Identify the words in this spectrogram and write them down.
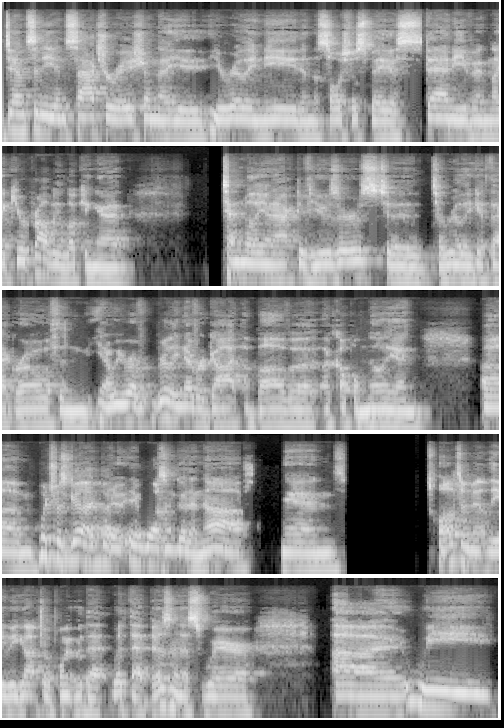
density and saturation that you, you really need in the social space, then even like you're probably looking at 10 million active users to, to really get that growth. And, you know, we were really never got above a, a couple million, um, which was good, but it, it wasn't good enough. And ultimately we got to a point with that, with that business where, uh, we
